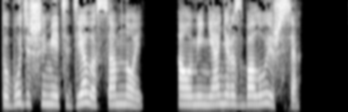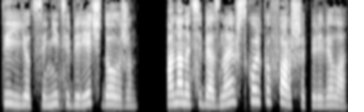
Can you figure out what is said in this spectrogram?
то будешь иметь дело со мной, а у меня не разбалуешься. Ты ее ценить и беречь должен. Она на тебя знаешь, сколько фарша перевела?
